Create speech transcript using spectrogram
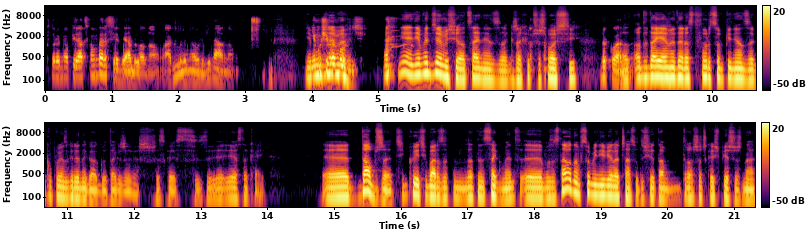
który miał piracką wersję Diablo, no, a który miał oryginalną. Nie, nie musimy mówić. Nie, nie będziemy się oceniać za grzechy przeszłości. Dokładnie. Oddajemy teraz twórcom pieniądze kupując gry na Gogu, także wiesz, wszystko jest, jest ok. E, dobrze, dziękuję Ci bardzo za ten, za ten segment, e, bo zostało nam w sumie niewiele czasu, Ty się tam troszeczkę śpieszysz na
